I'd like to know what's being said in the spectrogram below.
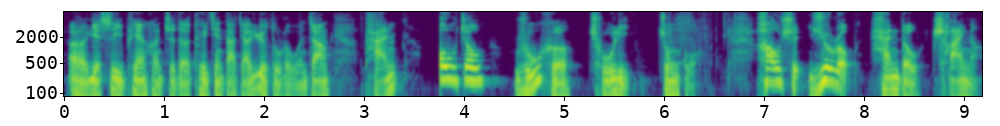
呃，也是一篇很值得推荐大家阅读的文章，谈欧洲如何处理中国，How should Europe handle China？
